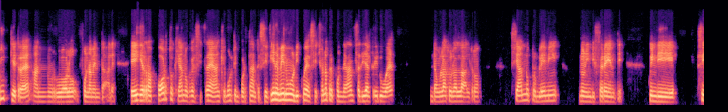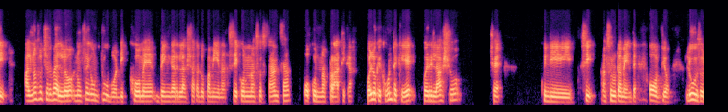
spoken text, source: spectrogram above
tutti e tre hanno un ruolo fondamentale e il rapporto che hanno questi tre è anche molto importante. Se viene meno uno di questi, c'è una preponderanza degli altri due, da un lato o dall'altro, si hanno problemi non indifferenti. Quindi sì, al nostro cervello non frega un tubo di come venga rilasciata dopamina, se con una sostanza o con una pratica. Quello che conta è che quel rilascio c'è. Quindi sì, assolutamente. Ovvio, l'uso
